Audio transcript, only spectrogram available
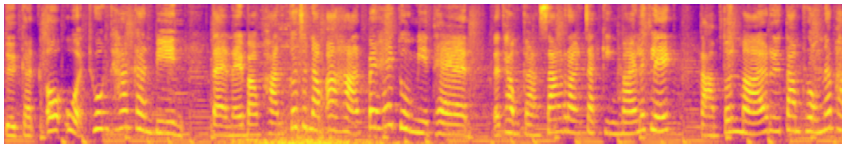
โดยการโอ้อวดท่วงท่าการบิน แต่ในบางพันธุ์ก็จะนำอาหารไปให้ตัวเมียแทน และทำการสร้างรังจากกิ่งไม้เล็กๆ ตามต้นไม้หรือตามโพรงหน้าผ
